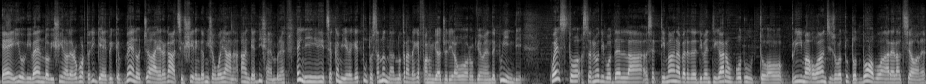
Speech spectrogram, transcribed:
e io vivendo vicino all'aeroporto di Gatwick vedo già i ragazzi uscire in camicia hawaiana anche a dicembre e lì inizio a capire che tutto stanno andando tranne che fare un viaggio di lavoro ovviamente. Quindi questo stereotipo della settimana per dimenticare un po' tutto prima o anzi soprattutto dopo una relazione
